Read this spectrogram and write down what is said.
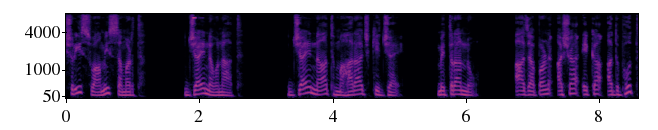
श्री स्वामी समर्थ. जय नवनाथ. जय नाथ महाराज की जय. मित्रांनो आज आपण अशा एका अद्भुत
